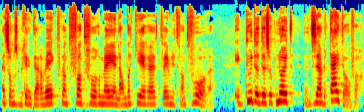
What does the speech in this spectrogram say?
En soms begin ik daar een week van tevoren mee en andere keer eh, twee minuten van tevoren. Ik doe er dus ook nooit dezelfde tijd over.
